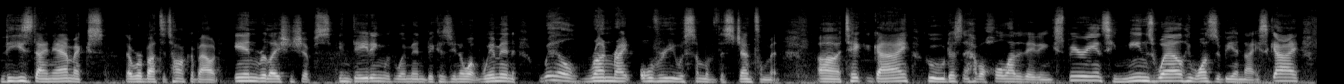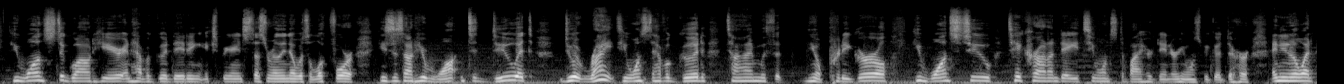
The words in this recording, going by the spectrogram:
these dynamics that we're about to talk about in relationships, in dating with women, because you know what? Women will run right over you with some of this gentleman. Uh, take a guy who doesn't have a whole lot of dating experience. He means well. He wants to be a nice guy. He wants to go out here and have a good dating experience. Doesn't really know what to look for. He's just out here wanting to do it, do it right. He wants to have a good time with a you know pretty girl. He wants to take her out on dates. He wants to buy her dinner. He wants to be good to her. And you know what?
